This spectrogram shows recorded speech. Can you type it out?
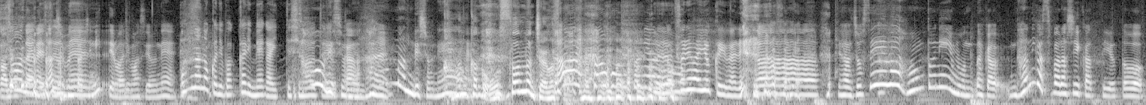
がもったいないな、ね分たちにっていうのはありますよね。女の子にばっかり目がいってしまうというそうですよね。かはい何なんでしょうね。感覚おっさんなんちゃいますか？本当に それはよく言われるいや女性は本当にもうなんか何が素晴らしいかっていうと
